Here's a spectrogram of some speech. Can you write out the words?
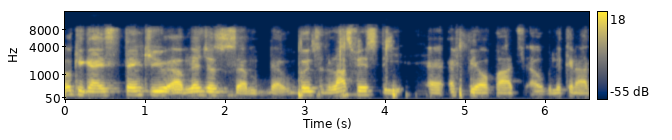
Okay, guys, thank you. Um, let's just um go into the last phase, the uh, FPL part. I'll be looking at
